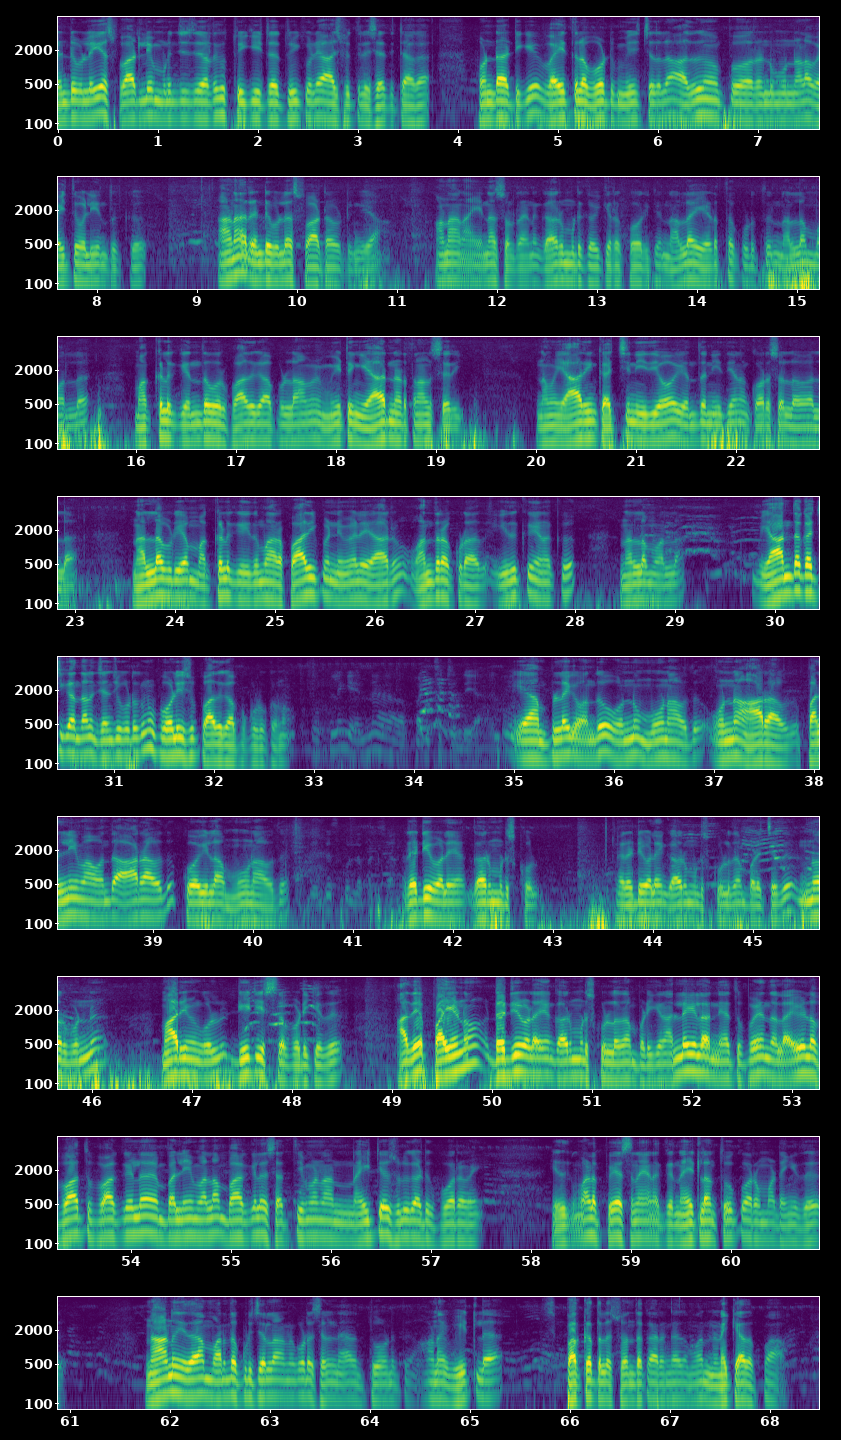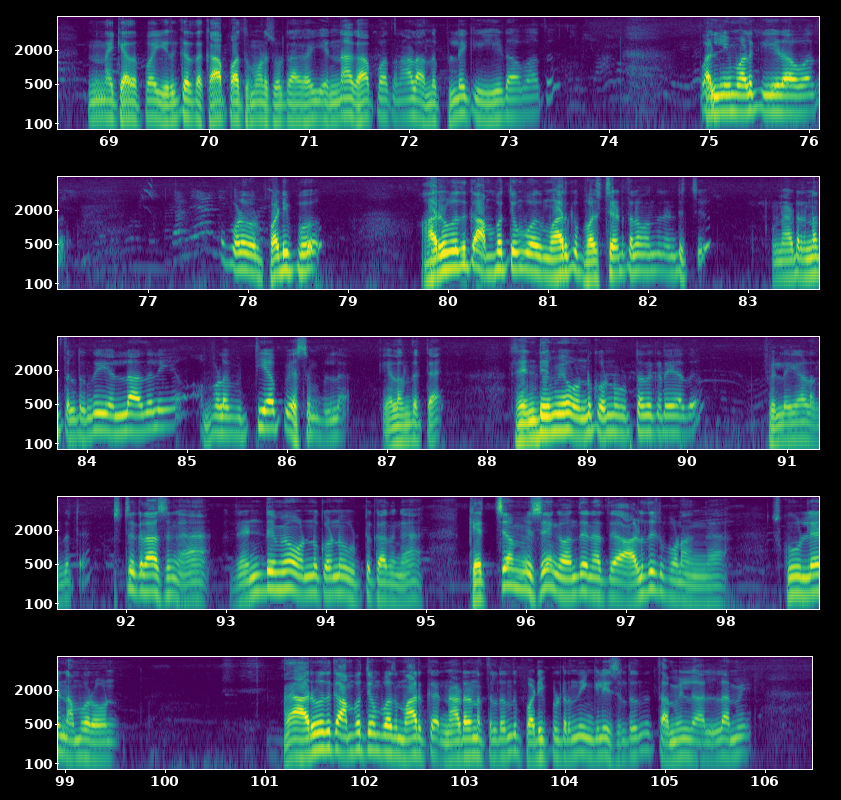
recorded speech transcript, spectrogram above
ரெண்டு பிள்ளைய ஸ்பாட்லேயே முடிஞ்சதுக்கு தூக்கிட்டு தூக்கி கொண்டே ஆஸ்பத்திரியில் சேர்த்துட்டாங்க. பொண்டாட்டிக்கு வயிற்றில் போட்டு மிதித்ததில் அதுவும் இப்போது ரெண்டு மூணு நாளாக வயிற்று வலின்னு இருக்குது ஆனால் ரெண்டு பிள்ளை ஸ்பாட் அவுட்டுங்கய்யா ஆனால் நான் என்ன சொல்கிறேன்னு கவர்மெண்ட்டுக்கு வைக்கிற கோரிக்கை நல்ல இடத்த கொடுத்து நல்ல முறையில் மக்களுக்கு எந்த ஒரு பாதுகாப்பு இல்லாமல் மீட்டிங் யார் நடத்தினாலும் சரி நம்ம யாரையும் கட்சி நீதியோ எந்த நீதியோ நான் குறை சொல்லவோ இல்லை நல்லபடியாக மக்களுக்கு இது மாதிரி பாதிப்பு இனிமேல் யாரும் வந்துடக்கூடாது இதுக்கு எனக்கு நல்ல முறையில் எந்த கட்சிக்காக இருந்தாலும் செஞ்சு கொடுக்கணும் போலீஸும் பாதுகாப்பு கொடுக்கணும் உங்கள் பிள்ளைங்க என்ன படிச்சுட்டு இருந்தியா என் பிள்ளைக்கு வந்து ஒன்று மூணாவது ஒன்று ஆறாவது. பழனிமா வந்து ஆறாவது கோயிலா மூணாவது. ரெட்டி வளையம் Reddipalayam government school. Reddipalayam government school தான் படித்தது இன்னொரு பொண்ணு மாரியம்மன் கோவில் டிடிஎஸில் படிக்குது. அதே பையனும் ரெட்டிபாளையம் கவர்மெண்ட் ஸ்கூலில் தான் படிக்கிறான். இல்லைங்களா நேற்று போய் அந்த லைவில் பார்த்து பார்க்கல என் பள்ளியமெல்லாம் பார்க்கல. சத்தியமாக நான் நைட்டே சுடுகாட்டுக்கு போகிறவன் இதுக்கு மேலே பேசினேன் எனக்கு நைட்லாம் தூக்கம் வர மாட்டேங்குது. நானும் ஏதாவது மறந்த குடிச்சிடலான்னு கூட சில நேரம் தோணுது. ஆனால் வீட்டில் பக்கத்தில் சொந்தக்காரங்க அது மாதிரி நினைக்காதப்பா. நினைக்காதப்பா இருக்கிறத காப்பாற்றுமான்னு சொல்கிறாங்க என்ன காப்பாற்றினாலும் அந்த பிள்ளைக்கு ஈடாகாது பள்ளிமாளுக்கு ஈடாகாது அவ்வளோ ஒரு படிப்பு. அறுபதுக்கு ஐம்பத்தி ஒம்பது மார்க்கு ஃபஸ்ட் இடத்துல வந்து நின்றுச்சு. நடனத்துலேருந்து எல்லா இதுலேயும் அவ்வளோ விட்டியாக பேசும் பிள்ளை. இழந்துட்டேன். ரெண்டுமே ஒன்றுக்கு ஒன்று விட்டது கிடையாது. பிள்ளைய இழந்துட்டேன் ஃபஸ்ட்டு கிளாஸுங்க ரெண்டுமே ஒன்றுக்கு ஒன்று விட்டுக்காதுங்க. கெச்சம் மிஸ்ஸே இங்கே வந்து நேற்று அழுதுட்டு போனாங்க ஸ்கூல்லே நம்பர் ஒன் அதான் அறுபதுக்கு ஐம்பத்தி ஒம்பது மார்க்கு நடனத்துலேருந்து படிப்புலேருந்து இங்கிலீஷ்லேருந்து தமிழ் எல்லாமே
